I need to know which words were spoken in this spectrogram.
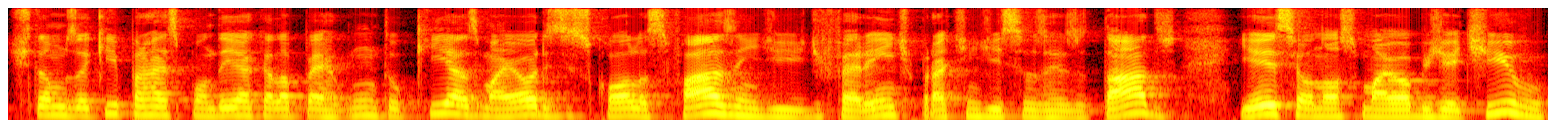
estamos aqui para responder aquela pergunta: o que as maiores escolas fazem de diferente para atingir seus resultados, e esse é o nosso maior objetivo,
